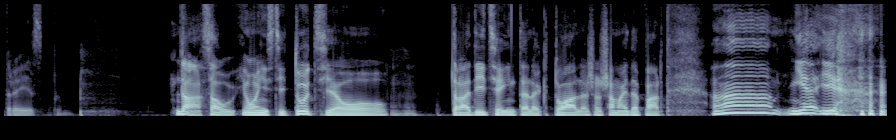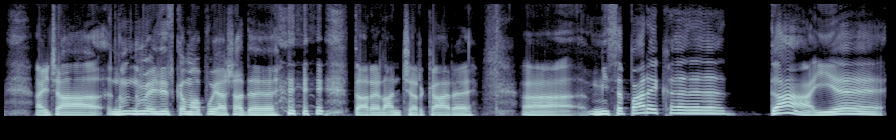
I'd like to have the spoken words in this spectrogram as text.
trăiesc. Da, sau e o instituție, o uh-huh. tradiție intelectuală și așa mai departe. A, e, e, aici nu, nu mi-ai zis că mă pui așa de tare la încercare. A, mi se pare că da, e...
